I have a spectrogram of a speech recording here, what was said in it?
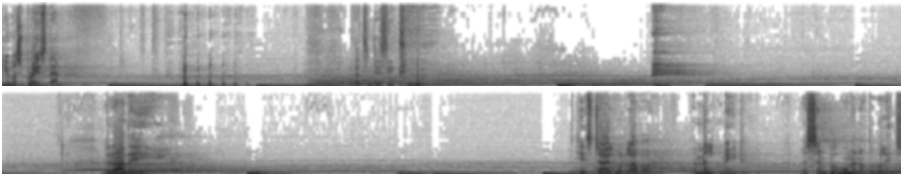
you must praise them. That's deceit Radhe His childhood lover, a milkmaid, a simple woman of the village.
